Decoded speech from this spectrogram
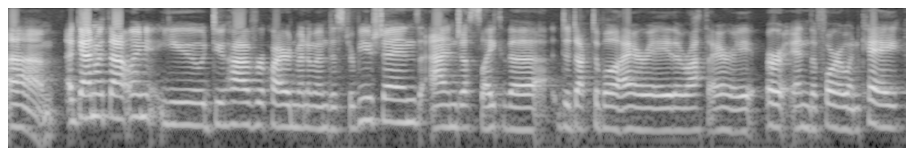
Um, again, with that one, you do have required minimum distributions, and just like the deductible IRA, the Roth IRA, or and the 401k,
